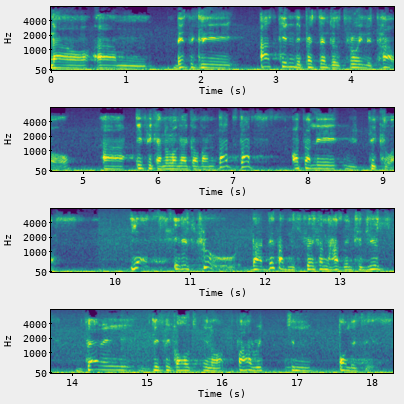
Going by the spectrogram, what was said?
Now, um, basically, asking the president to throw in the towel uh, if he can no longer govern, that's, that's utterly ridiculous. Yes, it is true that this administration has introduced very difficult, you know, far-reaching policies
